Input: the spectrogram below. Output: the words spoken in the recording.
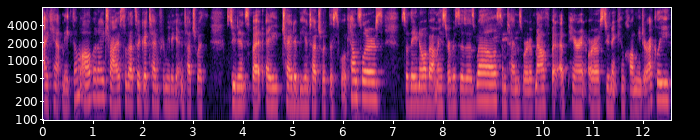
I can't make them all, but I try. So that's a good time for me to get in touch with students. But I try to be in touch with the school counselors so they know about my services as well. Sometimes word of mouth, but a parent or a student can call me directly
